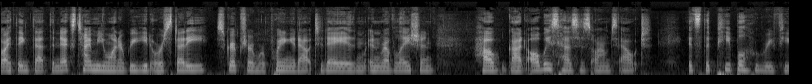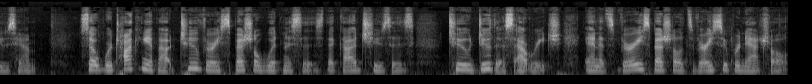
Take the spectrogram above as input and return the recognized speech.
I think that the next time you want to read or study scripture, and we're pointing it out today in, in Revelation, how God always has his arms out. It's the people who refuse him. So we're talking about two very special witnesses that God chooses to do this outreach. And it's very special, it's very supernatural.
